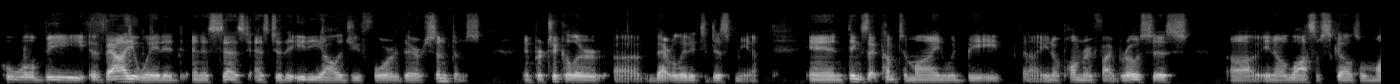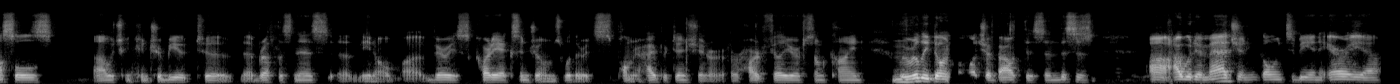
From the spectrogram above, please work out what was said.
who will be evaluated and assessed as to the etiology for their symptoms, in particular uh, that related to dyspnea. And things that come to mind would be, uh, you know, pulmonary fibrosis, uh, you know, loss of skeletal muscles, uh, which can contribute to breathlessness, uh, you know, uh, various cardiac syndromes, whether it's pulmonary hypertension or, or heart failure of some kind. Mm. We really don't know much about this. And this is, I would imagine, going to be an area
